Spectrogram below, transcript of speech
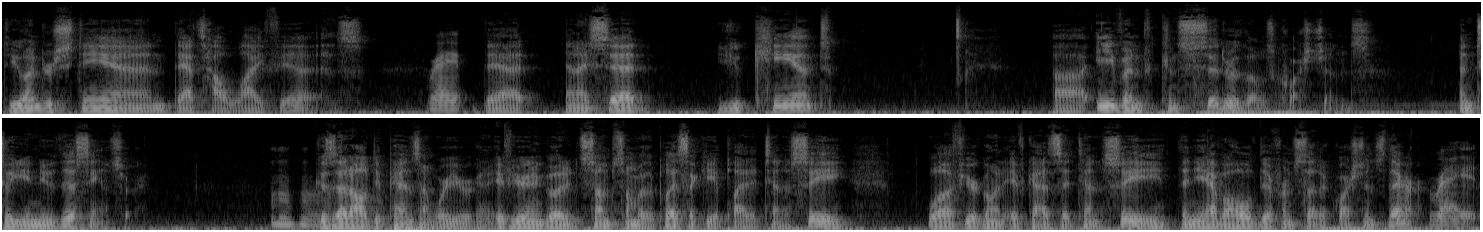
do you understand that's how life is?" Right. That, and I said, "You can't uh, even consider those questions until you knew this answer, because that all depends on where you're going. If you're going to go to some some other place, like he applied to Tennessee, well, if you're going, if God said Tennessee, then you have a whole different set of questions there, Right.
